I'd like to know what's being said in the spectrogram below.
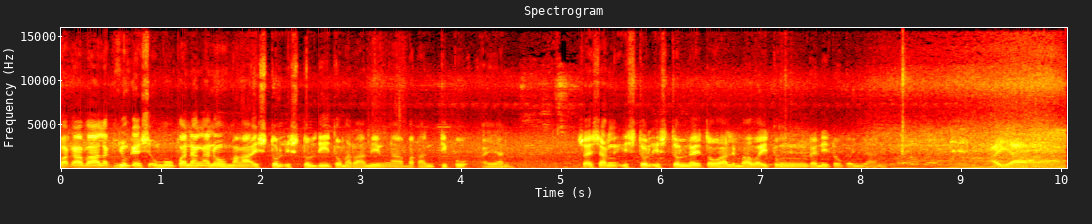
Baka balak nyo guys umupa ng ano, mga stall-stall dito. Marami yung uh, bakanti po. Ayan. Sa isang stall-stall na ito, halimbawa itong ganito, ganyan ay ah,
